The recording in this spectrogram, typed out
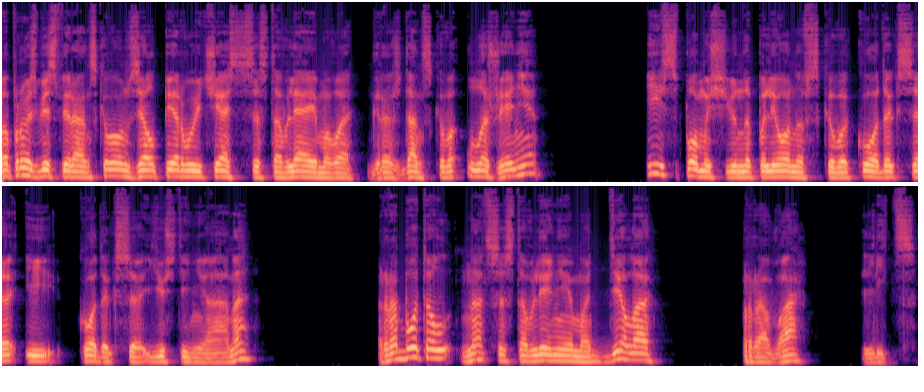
По просьбе Спиранского он взял первую часть составляемого гражданского уложения и с помощью Наполеоновского кодекса и кодекса Юстиниана работал над составлением отдела «Права лиц».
